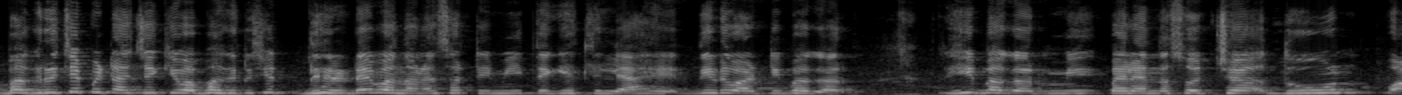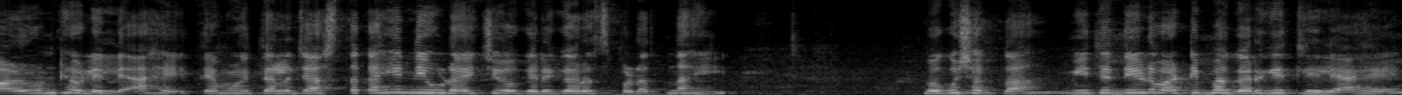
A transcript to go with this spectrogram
भगरीचे पिठाचे किंवा भगरीचे धिरडे बनवण्यासाठी मी इथे घेतलेले आहे दीड वाटी भगर. ही भगर मी पहिल्यांदा स्वच्छ धुवून वाळवून ठेवलेली आहे. त्यामुळे त्याला जास्त काही निवडायची वगैरे गरज पडत नाही. बघू शकता मी इथे दीड वाटी भगर घेतलेली आहे.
